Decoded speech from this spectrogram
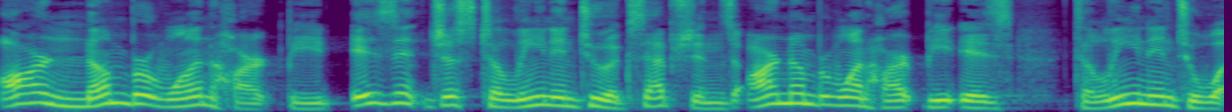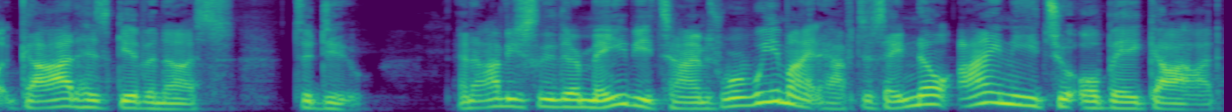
our number one heartbeat isn't just to lean into exceptions. Our number one heartbeat is to lean into what God has given us to do. And obviously, there may be times where we might have to say, no, I need to obey God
